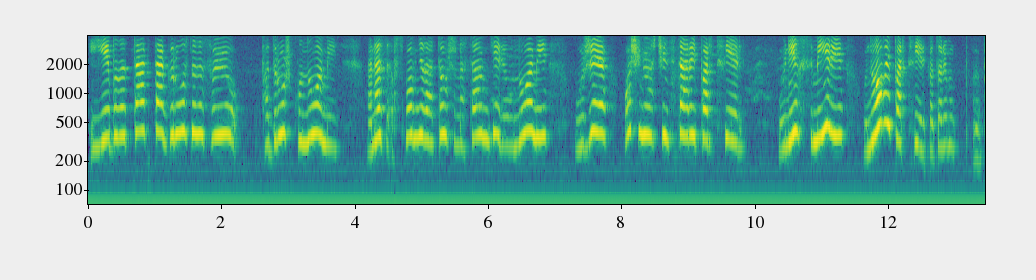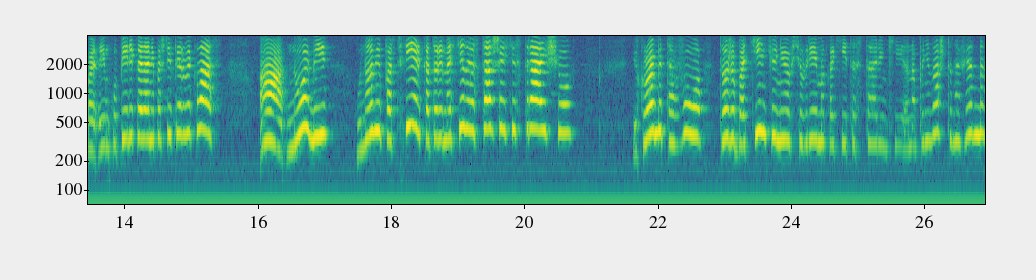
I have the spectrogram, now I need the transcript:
И ей было так-так грустно за свою подружку Номи. Она вспомнила о том, что на самом деле у Номи уже очень-очень старый портфель. У них с Мири новый портфель, который им, купили, когда они пошли в первый класс – а Номи, у Номи портфель, который носила ее старшая сестра еще. И кроме того, тоже ботинки у нее все время какие-то старенькие. Она поняла, что, наверное,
